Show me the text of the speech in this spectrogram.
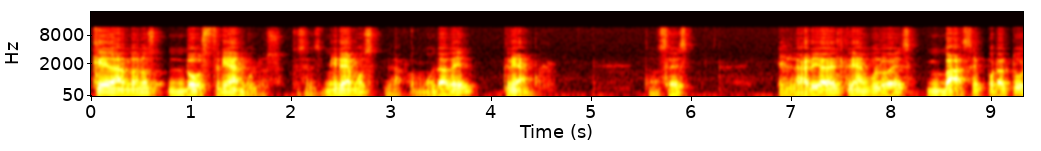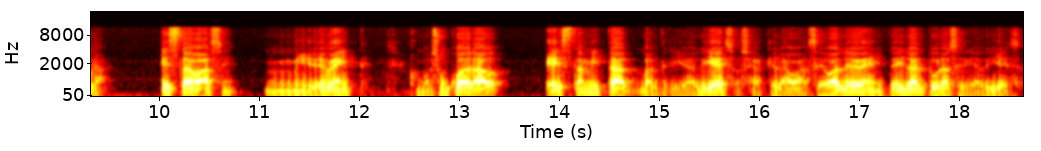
Quedándonos dos triángulos. Entonces miremos la fórmula del triángulo. Entonces, el área del triángulo es base por altura. Esta base mide 20. Como es un cuadrado, esta mitad valdría 10. O sea que la base vale 20 y la altura sería 10.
